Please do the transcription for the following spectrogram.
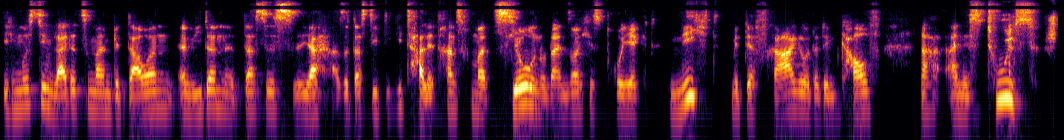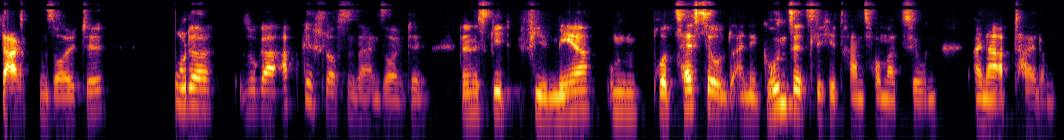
ich musste ihm leider zu meinem Bedauern erwidern, dass es ja, also dass die digitale Transformation oder ein solches Projekt nicht mit der Frage oder dem Kauf nach eines Tools starten sollte oder sogar abgeschlossen sein sollte. Denn es geht vielmehr um Prozesse und eine grundsätzliche Transformation einer Abteilung.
